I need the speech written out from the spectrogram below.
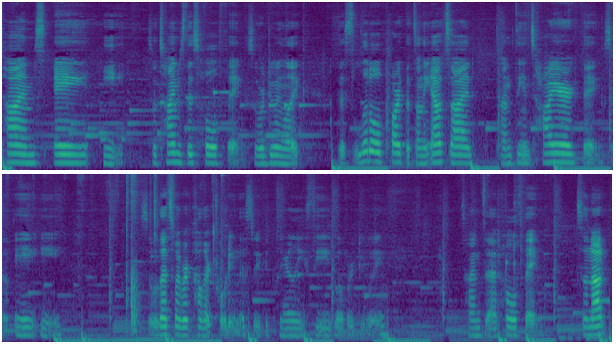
times AE. So times this whole thing. So we're doing like this little part that's on the outside times the entire thing, so AE. So that's why we're color coding this, so we could clearly see what we're doing times that whole thing. So not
